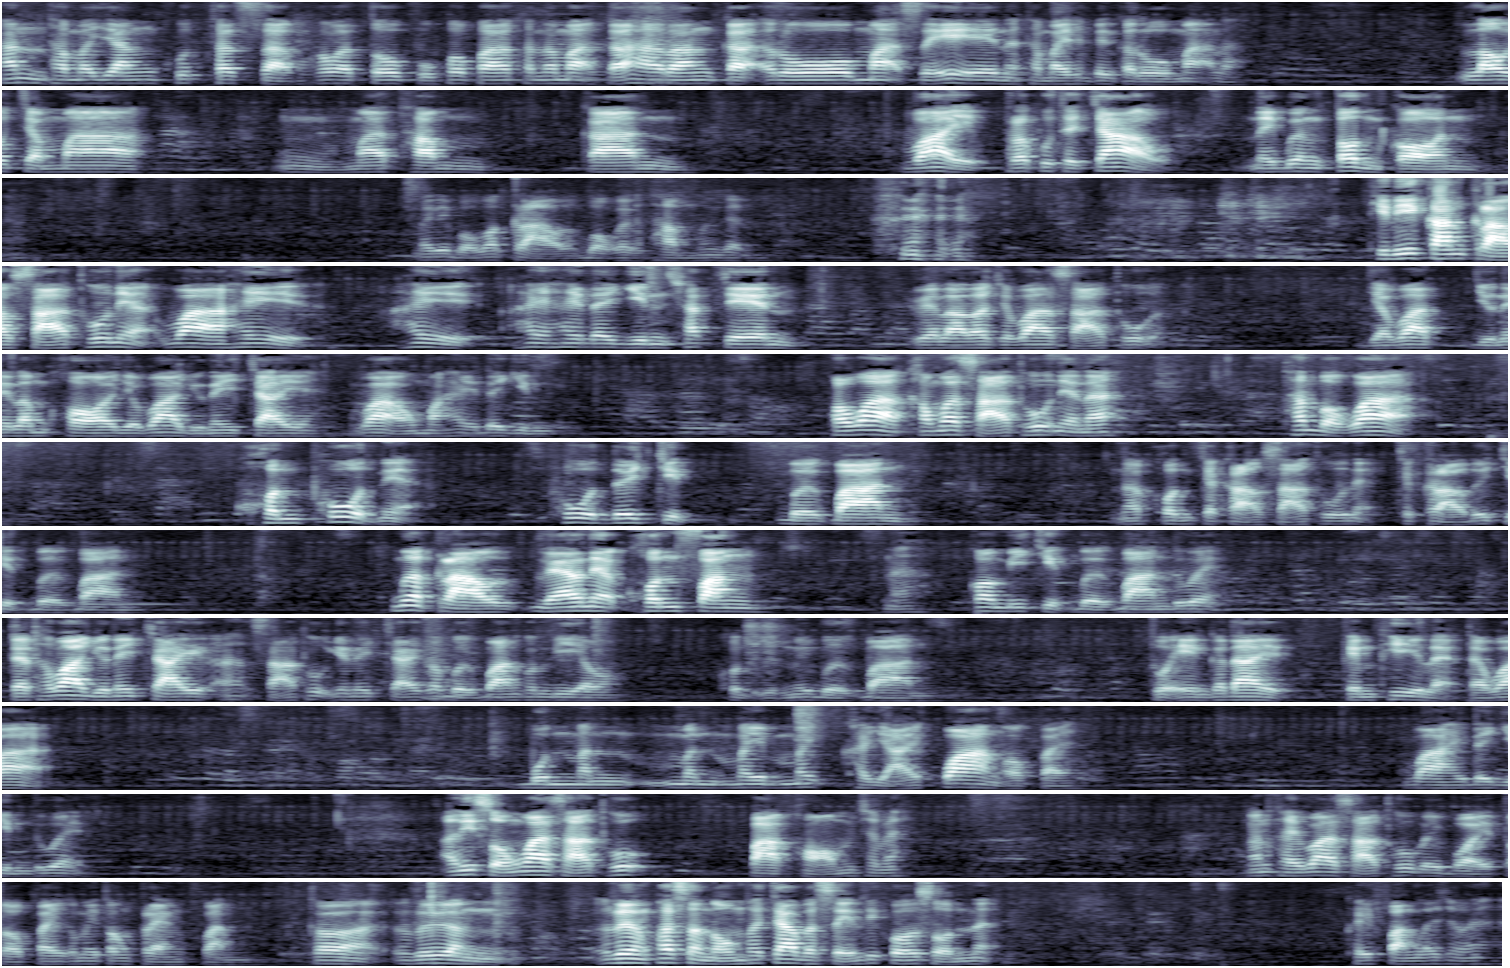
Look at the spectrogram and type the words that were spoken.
หันธรรมยังพุทธสัพพะวโตปุพพาคณมะกะหารังกะโรมะเสนะทำไมถึงเป็นกะโรมะล่ะ เราจะมามาทำการไหว้พระพุทธเจ้าในเบื้องต้นก่อน ไม่ได้บอกว่ากล่าวบอกว่าทำเหมือนกัน ทีนี้การกล่าวสาธุเนี่ยว่าให้ ให้ให้ให้ได้ยินชัดเจน เวลาเราจะว่าสาธุ อย่าว่าอยู่ในลำคอ อย่าว่าอยู่ในใจว่าออกมาให้ได้ยิน เพราะว่าคำว่าสาธุเนี่ยนะ ท่านบอกว่า คนพูดเนี่ย พูดด้วยจิตเบิกบานนะคนจะกล่าวสาธุเนี่ยจะกล่าวด้วยจิตเบิกบาน เมื่อกล่าวแล้วเนี่ยคนฟังนะก็มีจิตเบิกบานด้วย แต่ถ้าว่าอยู่ในใจสาธุอยู่ในใจก็เบิกบานคนเดียว คนอื่นไม่เบิกบาน ตัวเองก็ได้เต็มที่แหละ แต่ว่า บุญมันมันไม่ไม่ขยายกว้างออกไป ว่าให้ได้ยินด้วย อันนี้สงว่าสาธุปากหอมใช่ไหมงั้นใครว่าสาธุบ่อยๆต่อไปก็ไม่ต้องแปลงฟัน ก็เรื่องเรื่องพระสนมพระเจ้าประเสนที่โกศลเนะ่ย ยฟังแล้วใช่ไหม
